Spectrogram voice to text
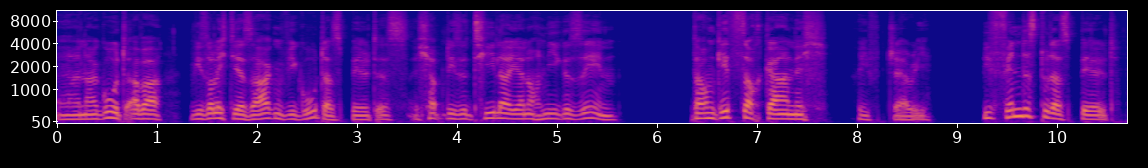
Ja, na gut, aber wie soll ich dir sagen, wie gut das Bild ist? Ich hab diese Thieler ja noch nie gesehen. Darum geht's doch gar nicht, rief Jerry. Wie findest du das Bild?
